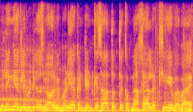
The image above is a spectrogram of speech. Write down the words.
मिलेंगे अगले वीडियोस में और भी बढ़िया कंटेंट के साथ। तब तक अपना ख्याल रखिए। बाय बाय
